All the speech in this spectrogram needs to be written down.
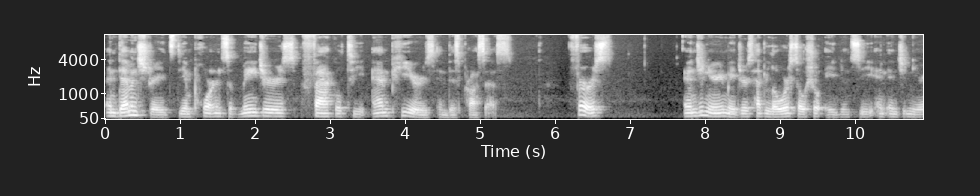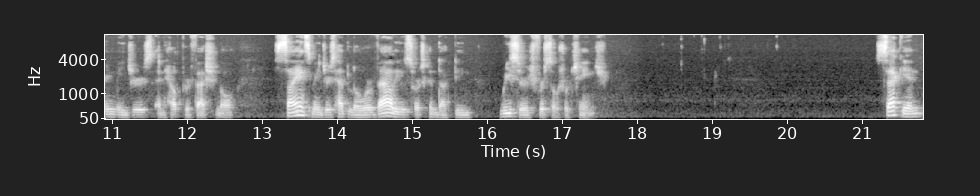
and demonstrates the importance of majors, faculty, and peers in this process. First, engineering majors had lower social agency and engineering majors and health professional science majors had lower values towards conducting research for social change. Second,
